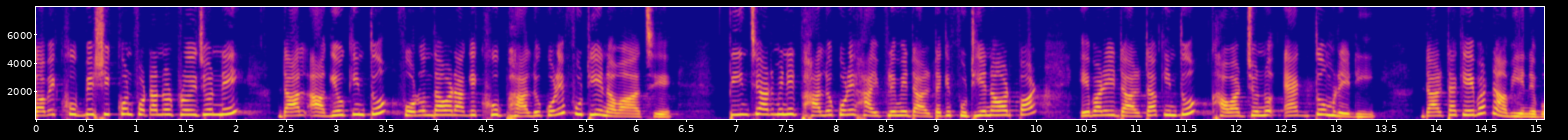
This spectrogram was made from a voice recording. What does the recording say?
তবে খুব বেশিক্ষণ ফোটানোর প্রয়োজন নেই। ডাল আগেও কিন্তু ফোড়ন দেওয়ার আগে খুব ভালো করে ফুটিয়ে নেওয়া আছে। তিন চার মিনিট ভালো করে হাই ফ্লেমে ডালটাকে ফুটিয়ে নেওয়ার পর, এবার এই ডালটা কিন্তু খাওয়ার জন্য একদম রেডি ডালটাকে এবার নামিয়ে নেব।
